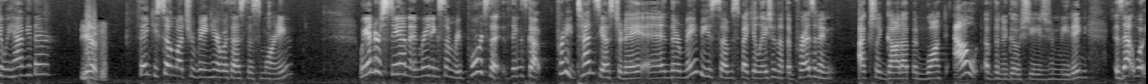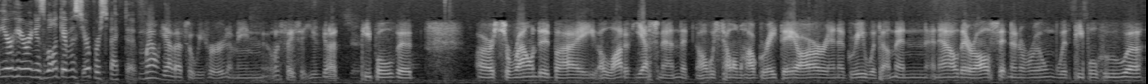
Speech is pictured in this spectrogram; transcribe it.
Brian, do we have you there? Yes. Thank you so much for being here with us this morning. We understand in reading some reports that things got pretty tense yesterday, and there may be some speculation that the president actually got up and walked out of the negotiation meeting. Is that what you're hearing as well? Give us your perspective. Well, yeah, that's what we heard. I mean, let's face it, you've got people that are surrounded by a lot of yes men that always tell them how great they are and agree with them, and, and now they're all sitting in a room with people who uh,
